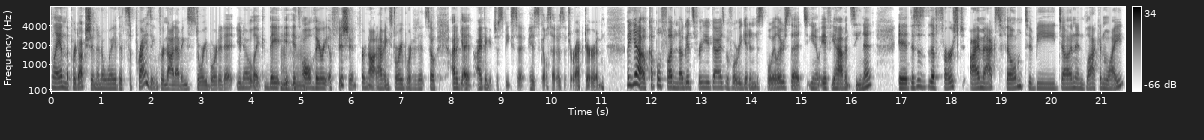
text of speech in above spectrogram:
plan the production in a way that's surprising for not having storyboarded it you know like they mm-hmm. it, it's all very efficient for not having storyboarded it so I, I think it just speaks to his skill set as a director and but yeah a couple fun nuggets for you guys before we get into spoilers that you know if you haven't seen it it, this is the first IMAX film to be done in black and white.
